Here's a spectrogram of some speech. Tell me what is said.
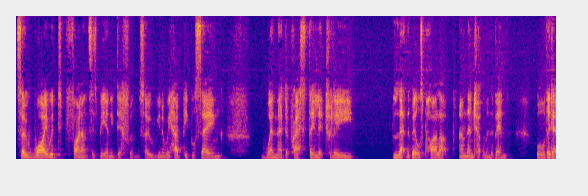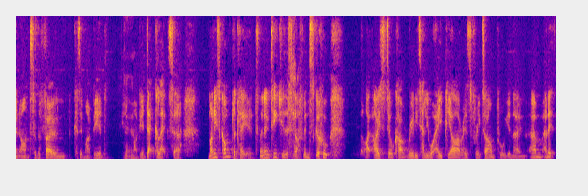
So, why would finances be any different? So, you know, we had people saying when they're depressed, they literally let the bills pile up and then chuck them in the bin, or they don't answer the phone because it might be a yeah. it might be a debt collector, money's complicated. They don't teach you this stuff in school. I, I, still can't really tell you what APR is, for example, you know. Um, and it,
